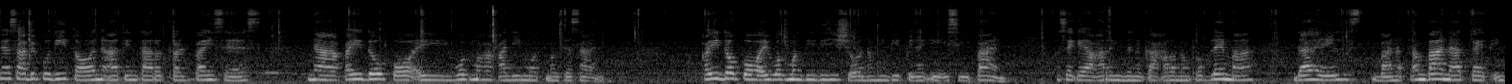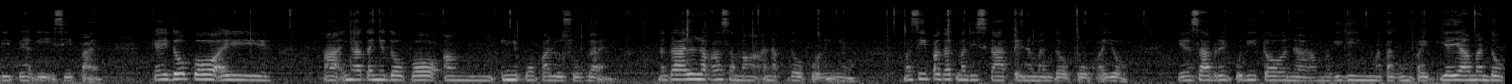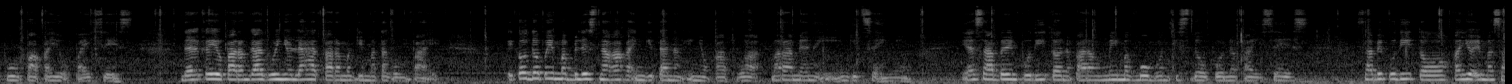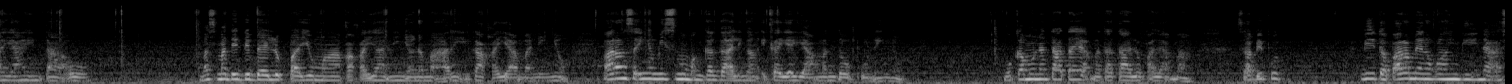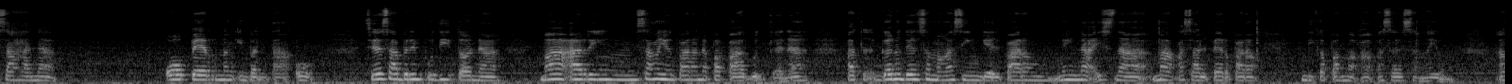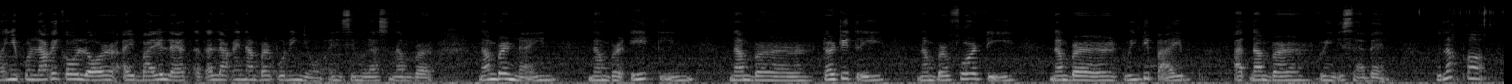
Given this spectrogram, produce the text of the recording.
Kaya sabi po dito na ating tarot card Pisces na kayo daw po ay huwag makakalimot magdasal. Kayo daw po ay huwag magdidesisyon ng hindi pinag-iisipan. Kasi kaya ka rin na nagkakaroon ng problema dahil banat ng banat kahit hindi pinag-iisipan. Kayo daw po ay uh, ingatan nyo daw po ang inyo pong kalusugan. Nag-aalala ka sa mga anak daw po ninyo. Masipag at madiskarte naman daw po kayo. Yan sabi rin po dito na magiging matagumpay. Yayaman daw po pa kayo, Pisces. Dahil kayo parang gagawin nyo lahat para maging matagumpay. Ikaw daw po yung mabilis nakakaingitan ng inyong kapwa. Marami ang naiingit sa inyo. Yan sabi rin po dito na parang may magbubuntis daw po na Pisces. Sabi po dito, kayo ay masayahin tao. Mas madedevelop pa yung mga kakayahan ninyo na maaaring ikakayaman ninyo. Parang sa inyo mismo manggagaling ang ikayayaman daw po ninyo. Huwag ka munang tataya, matatalo ka lamang. Sabi po dito, parang meron kang hindi inaasahan na offer ng ibang tao. Sinasabi rin po dito na maaaring sa ngayon parang napapagod ka na. At gano'n din sa mga single, parang may nais na makasal pero parang hindi ka pa makakasal sa ngayon. Ang inyo pong lucky color ay violet at ang lucky number po ninyo ay simula sa number number 9, number 18, number 33, number 40, number 25, at number 27. Good luck po!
